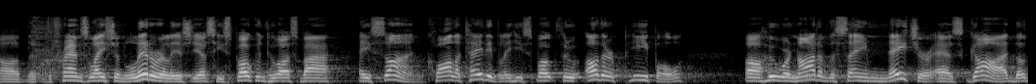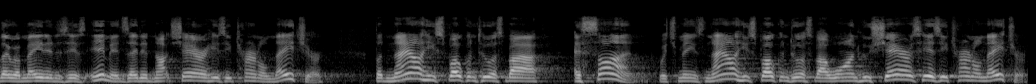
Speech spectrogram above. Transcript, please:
uh, the, the translation literally is yes, he's spoken to us by a son. Qualitatively, he spoke through other people uh, who were not of the same nature as God, though they were made in his image. They did not share his eternal nature. But now he's spoken to us by a son, which means now he's spoken to us by one who shares his eternal nature,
